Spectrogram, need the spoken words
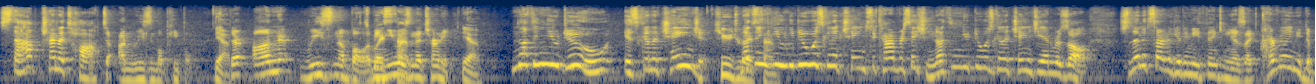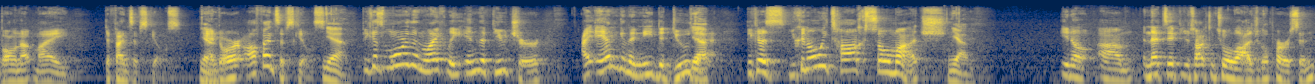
Stop trying to talk to unreasonable people. Yeah. They're unreasonable. I mean, you as an attorney. Yeah. Nothing you do is going to change it. Huge waste Nothing time. you do is going to change the conversation. Nothing you do is going to change the end result. So then it started getting me thinking as like, I really need to bone up my defensive skills Yeah. and or offensive skills. Yeah. Because more than likely in the future, I am going to need to do Yeah. that. Because you can only talk so much Yeah. you know, um, and that's if you're talking to a logical person.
